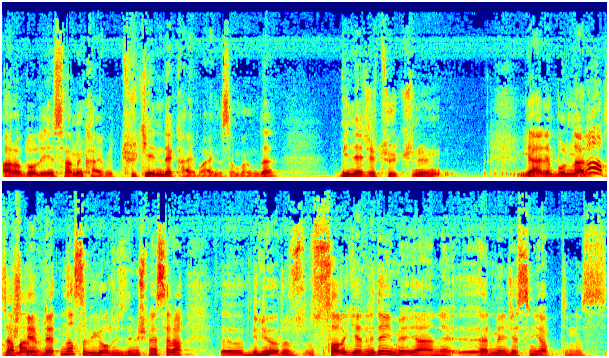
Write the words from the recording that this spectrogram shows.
Anadolu insanın kaybı, Türkiye'nin de kaybı aynı zamanda. Binlerce Türk'ünün yani bunlar Ne yapmış zaman devlet? Nasıl bir yol izlemiş? Mesela e, biliyoruz Sarı Gelini değil mi? Yani e, Ermenicesini yaptınız.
